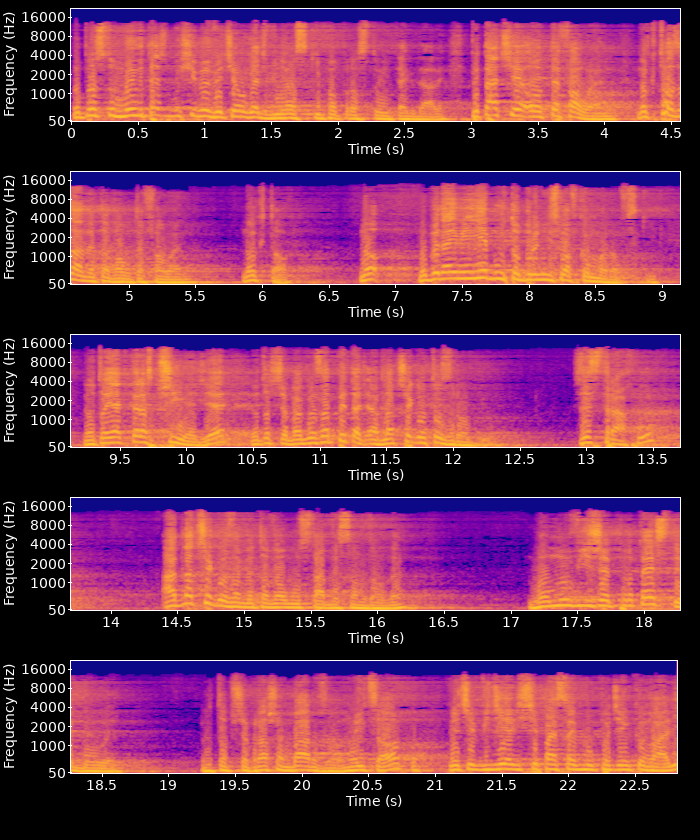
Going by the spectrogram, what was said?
Po prostu my też musimy wyciągać wnioski po prostu i tak dalej. Pytacie o TVN. No kto zawetował TVN? No kto? No, no bynajmniej nie był to Bronisław Komorowski. No to jak teraz przyjedzie, no to trzeba go zapytać, a dlaczego to zrobił? Ze strachu? A dlaczego zawetował ustawy sądowe? Bo mówi, że protesty były. No to przepraszam bardzo. No i co? Wiecie, widzieliście Państwo, jak mu podziękowali?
